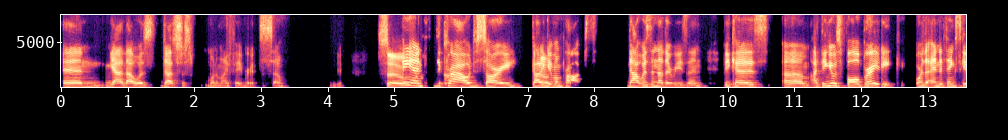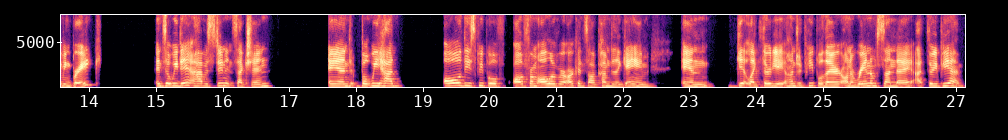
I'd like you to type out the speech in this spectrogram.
and yeah, that was that's just one of my favorites. So, yeah. So and the crowd, sorry, got to oh. give them props that was another reason because um, I think it was fall break or the end of Thanksgiving break. And so we didn't have a student section. And, but we had all these people all from all over Arkansas come to the game and get like 3,800 people there on a random Sunday at 3 p.m.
